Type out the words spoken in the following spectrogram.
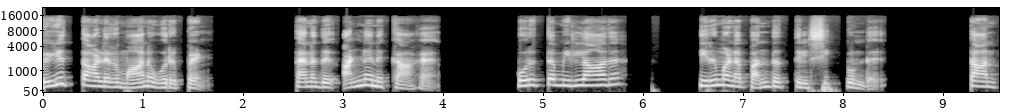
எழுத்தாளருமான ஒரு பெண் தனது அண்ணனுக்காக பொருத்தமில்லாத திருமண பந்தத்தில் சிக்குண்டு தான்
